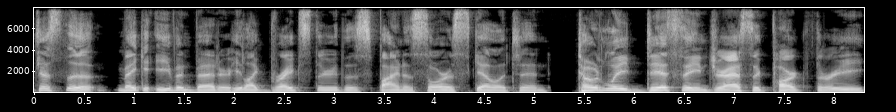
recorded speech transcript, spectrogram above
just to make it even better, he like breaks through the Spinosaurus skeleton, totally dissing Jurassic Park 3,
